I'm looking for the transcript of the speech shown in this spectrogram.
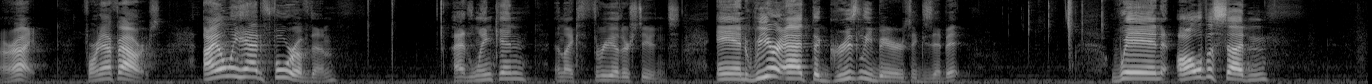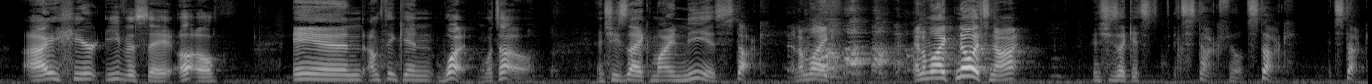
All right, four and a half hours. I only had four of them. I had Lincoln and like three other students. And we are at the grizzly bears exhibit when all of a sudden I hear Eva say, uh oh. And I'm thinking, what? What's uh oh? And she's like, my knee is stuck. And I'm like, and I'm like, no, it's not. And she's like, it's, it's stuck, Phil. It's stuck. It's stuck.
